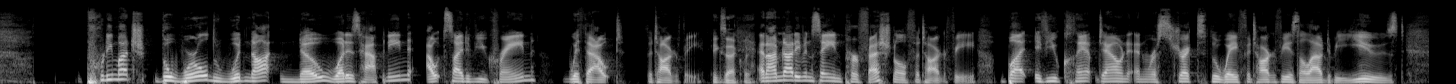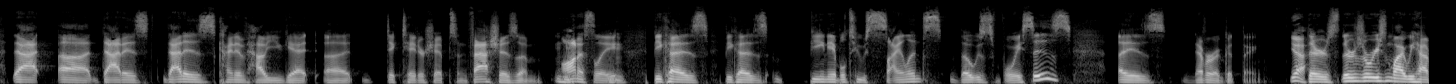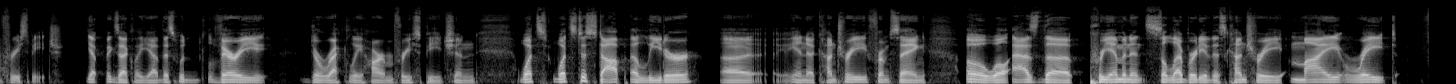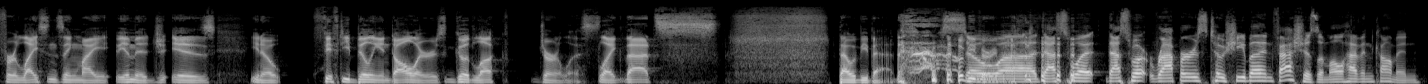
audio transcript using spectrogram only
pretty much the world would not know what is happening outside of Ukraine without photography. exactly. And I'm not even saying professional photography, but if you clamp down and restrict the way photography is allowed to be used, that uh, that is that is kind of how you get uh, dictatorships and fascism. Honestly, because because being able to silence those voices is never a good thing. Yeah. There's there's a reason why we have free speech. Yep, exactly. Yeah, this would very directly harm free speech. And what's what's to stop a leader uh, in a country from saying, "Oh, well, as the preeminent celebrity of this country, my rate for licensing my image is, you know, fifty billion dollars. Good luck, journalists." Like that's that would be bad. that would be So bad. uh, that's what that's what rappers Toshiba and fascism all have in common.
